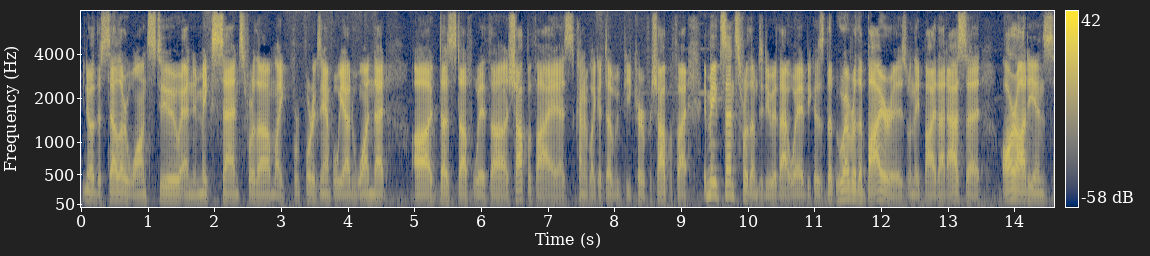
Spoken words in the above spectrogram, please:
you know the seller wants to and it makes sense for them. Like for for example, we had one that uh, does stuff with uh, Shopify as kind of like a WP curve for Shopify. It made sense for them to do it that way because the, whoever the buyer is when they buy that asset, our audience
